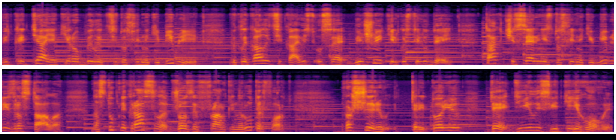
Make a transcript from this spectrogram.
Відкриття, які робили ці дослідники Біблії, викликали цікавість усе більшої кількості людей. Так, чисельність дослідників Біблії зростала. Наступник Рассела Джозеф Франклін Рутерфорд розширив територію, де діяли свідки Єгови,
